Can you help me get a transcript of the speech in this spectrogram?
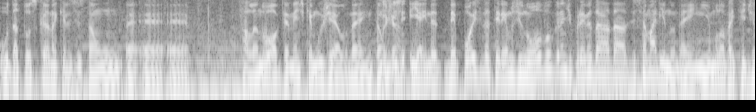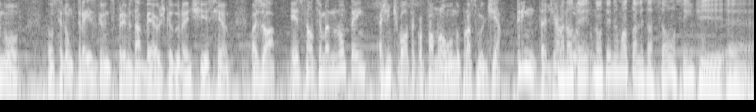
o da Toscana que eles estão é, é, é falando, obviamente, que é Mugello, né? Então, Mugello. E, e, ainda depois ainda teremos de novo o Grande Prêmio da, da, de San Marino, né? Em Imola vai ter de novo. Então serão três grandes prêmios na Bélgica durante esse ano. Mas ó, esse final de semana não tem. A gente volta com a Fórmula 1 no próximo dia 30 de Mas agosto. Mas não tem, não tem nenhuma atualização assim de. É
